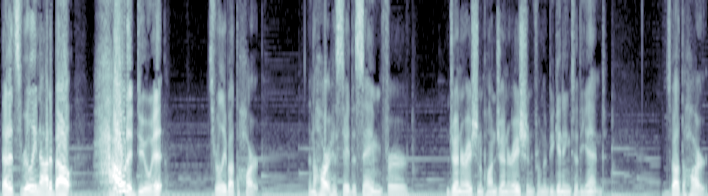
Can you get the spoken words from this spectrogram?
that it's really not about how to do it, it's really about the heart. And the heart has stayed the same for generation upon generation from the beginning to the end. It's about the heart.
